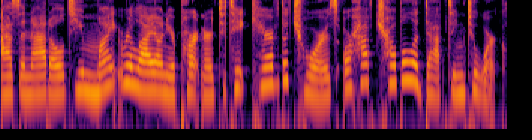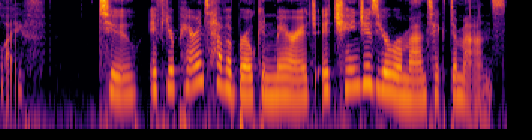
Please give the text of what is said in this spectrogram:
As an adult, you might rely on your partner to take care of the chores or have trouble adapting to work life. 2. If your parents have a broken marriage, it changes your romantic demands.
